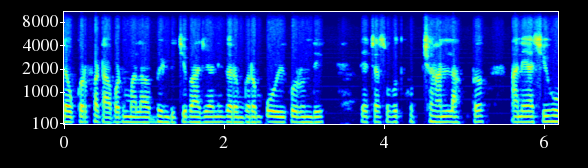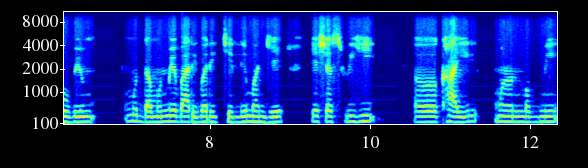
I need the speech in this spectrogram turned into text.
लवकर फटाफट मला भेंडीची भाजी आणि गरम गरम पोळी करून दे. त्याच्यासोबत खूप छान लागतं. आणि अशी होबी मुद्दामून मी बारीक बारीक चिरली म्हणजे यशस्वीही खाईल. म्हणून मग मी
